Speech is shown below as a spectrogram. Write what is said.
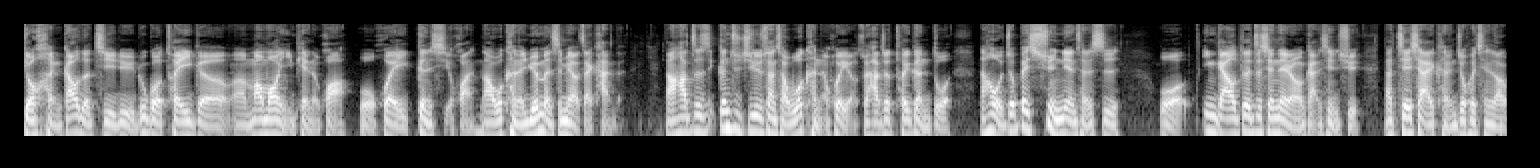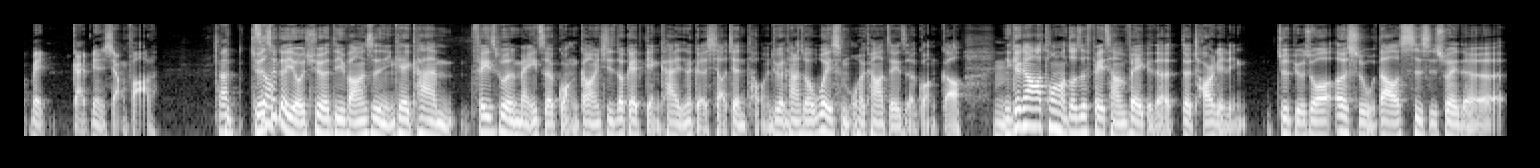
有很高的几率，如果推一个呃猫猫影片的话，我会更喜欢。那我可能原本是没有在看的，然后他这是根据几率算出来，我可能会有，所以他就推更多。然后我就被训练成是我应该要对这些内容感兴趣。那接下来可能就会牵扯到被改变想法了。那觉得这个有趣的地方是，你可以看 Facebook 的每一则广告，你其实都可以点开那个小箭头，你就可以看到说为什么会看到这一则广告。你可以看到它通常都是非常 vague 的的 targeting，就比如说二十五到四十岁的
